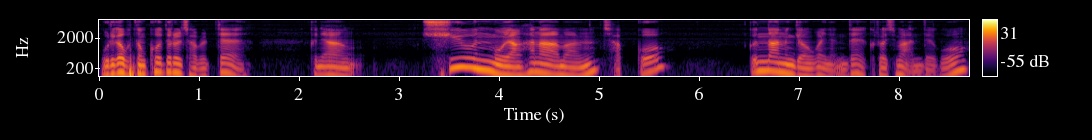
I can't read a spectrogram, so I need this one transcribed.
우리가 보통 코드를 잡을 때 그냥 쉬운 모양 하나만 잡고 끝나는 경우가 있는데 그러시면 안 되고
